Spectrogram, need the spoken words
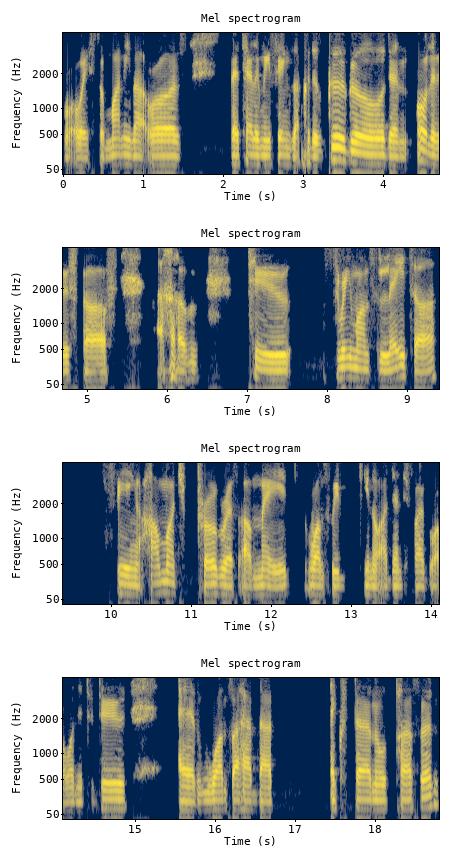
what a waste of money that was. They're telling me things I could have Googled and all of this stuff. Um, to three months later, seeing how much progress I made once we, you know, identified what I wanted to do. And once I had that external person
